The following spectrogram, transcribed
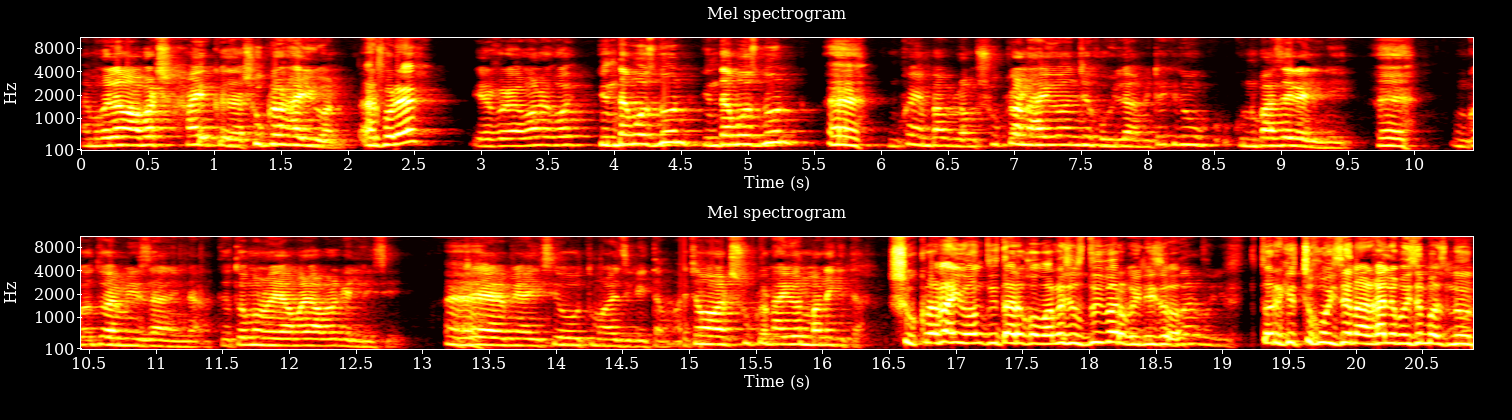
আমি কইলাম আবার হাই- শুক্রান হাইওয়ান তারপরে? এরপরে আমার ইন্তা মজনুন ইন্তা মজনুন। হ্যাঁ। আমি ভাবলাম শুক্রান হাইওয়ান যে কইলাম এটা কিন্তু কোনো বাজে গাড়ি নেই। হ্যাঁ। তো আমি জানি না। তো তো মনে হয় আমার আবার গেল দিছে। আমি আইছি ও তোমার জিগাইতাম আচ্ছা শুক্রান মানে কিতা? শুক্রানা তুই তার কবার কইছিস দুইবার কইলিস তোর কিচ্ছু কইছে না খালি কইছে মজনুন।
